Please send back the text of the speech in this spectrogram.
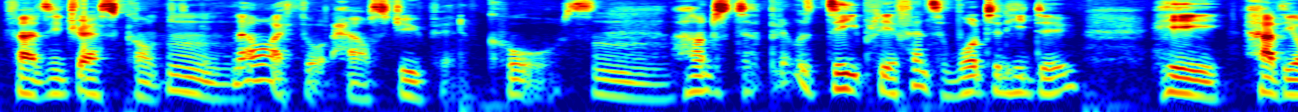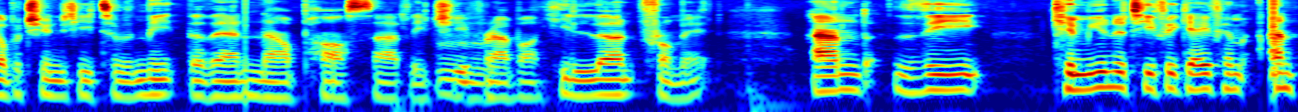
fancy dress competition. Hmm. Now I thought, how stupid, of course. Hmm. I understood, but it was deeply offensive. What did he do? He had the opportunity to meet the then now past, sadly, chief hmm. rabbi. He learnt from it, and the community forgave him, and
